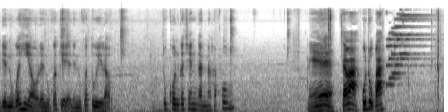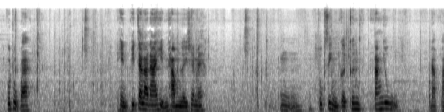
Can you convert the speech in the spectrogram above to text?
เดี๋ยวหนูก็เหี่ยวเดี๋ยวหนูก็เก๋เดี๋ยวหนูก็ตุยแล้ว ทุกคนก็เช่นกันนะครับผมแน่ใช่ป่ะ พูดถูกป่ะ พูดถูกป่ะ เห็นพิจารณาเห็นทำเลยใช่ไหมอืม ทุกสิ่งเกิดขึ้นตั้งอยู่ ดับไป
